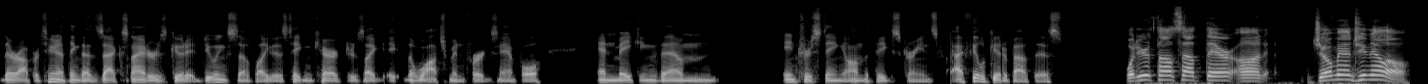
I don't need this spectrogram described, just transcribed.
their opportunity. I think that Zack Snyder is good at doing stuff like this, taking characters like eh, The Watchmen, for example, and making them interesting on the big screens. I feel good about this. What are your thoughts out there on Joe Manganiello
